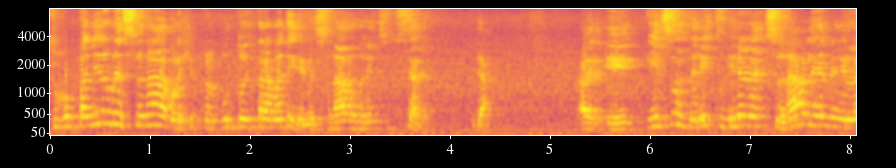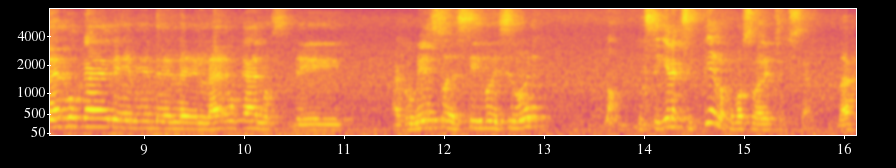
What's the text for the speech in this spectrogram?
Su compañero mencionaba, por ejemplo, el punto de vista de la materia, mencionaba los derechos sociales. ¿ya? A ver, eh, esos derechos eran accionables en, la época, en, en- la época de, a comienzos del siglo XIX, no, ni siquiera existían los famosos derechos sociales. ¿verdad?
